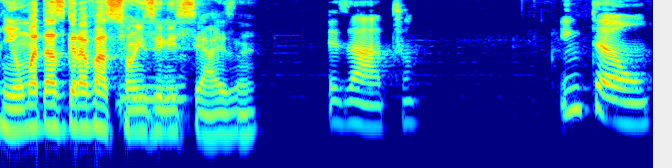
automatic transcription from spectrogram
Em uma das gravações e... iniciais, né? Exato. Então,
